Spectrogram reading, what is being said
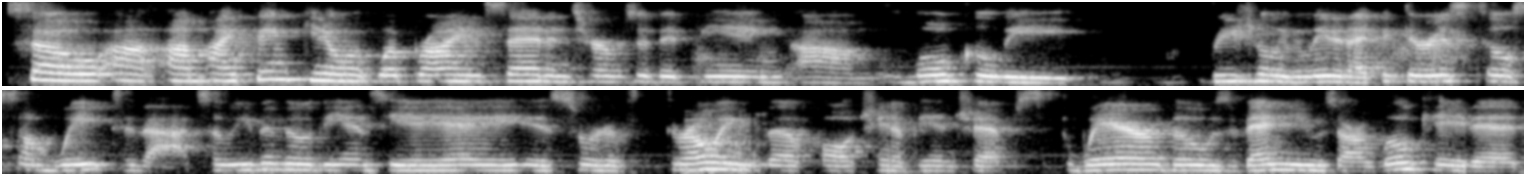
So uh, um, I think you know what Brian said in terms of it being um, locally, regionally related. I think there is still some weight to that. So even though the NCAA is sort of throwing the fall championships where those venues are located,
